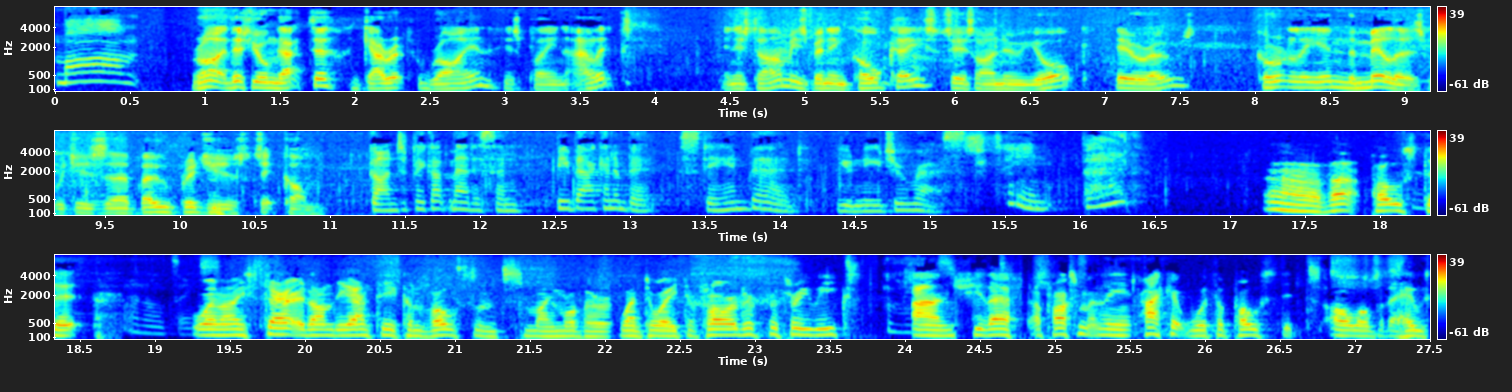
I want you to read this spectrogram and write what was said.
Mom! Right, this young actor, Garrett Ryan, is playing Alex. In his time, he's been in Cold Case, CSI New York, Heroes, currently in The Millers, which is uh, Beau Bridges' sitcom. Gone to pick up medicine. Be back in a bit. Stay in bed. You need your rest. Stay in bed? Ah, that post-it. When I started on the anticonvulsants, my mother went away to Florida for three weeks, and she left approximately a packet worth of post-its all over the house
